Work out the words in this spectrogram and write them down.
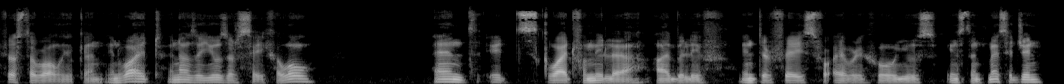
First of all, you can invite another user, say hello, and it's quite familiar, I believe, interface for every who use instant messaging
